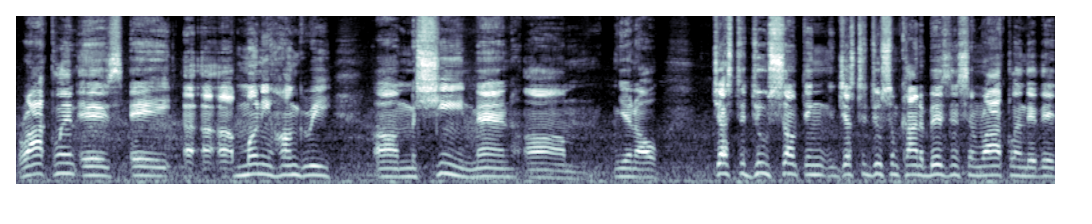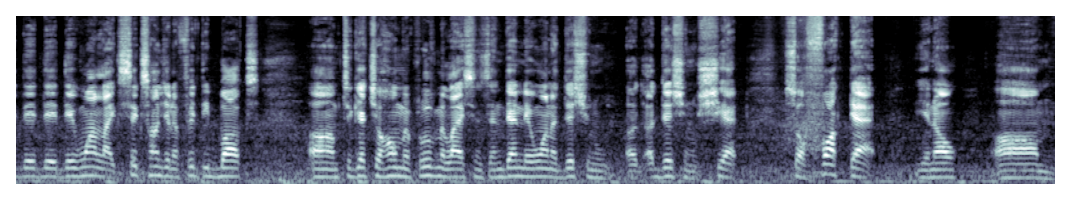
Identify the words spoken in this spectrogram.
Rockland is a, a, a money hungry um, machine, man. Um, you know, just to do something, just to do some kind of business in Rockland, they, they, they, they they want like 650 bucks um, to get your home improvement license, and then they want additional uh, additional shit. So fuck that, you know. Um,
